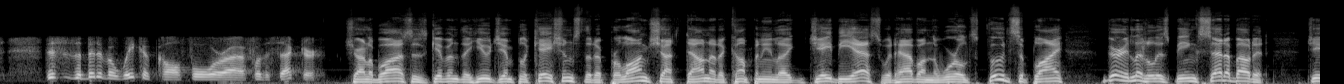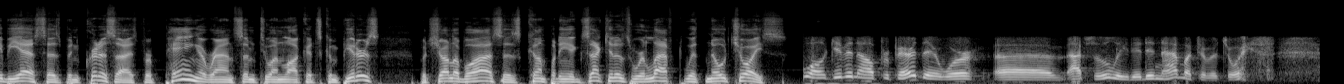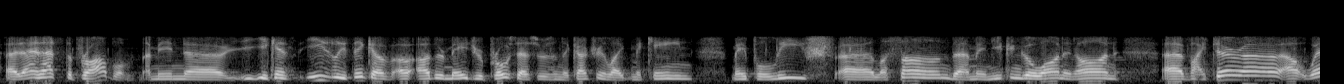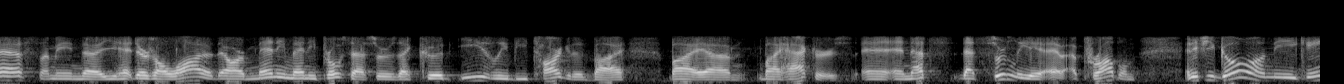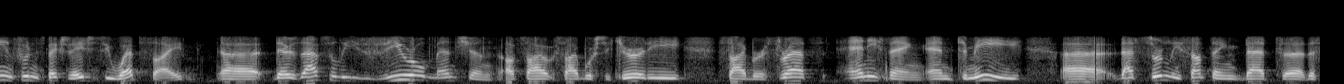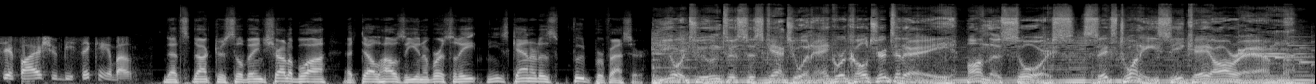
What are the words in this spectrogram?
this is a bit of a wake up call for uh, for the sector. Charlebois has given the huge implications that a prolonged shutdown at a company like JBS would have on the world's food supply. Very little is being said about it. JBS has been criticized for paying a ransom to unlock its computers, but Charlebois says company executives were left with no choice. Well, given how prepared they were, uh, absolutely, they didn't have much of a choice. Uh, and that's the problem. I mean, uh, you can easily think of uh, other major processors in the country like McCain, Maple Leaf, uh, Lassonde. I mean, you can go on and on uh, Viterra out west. I mean, uh, you ha- there's a lot of there are many many processors that could easily be targeted by by um, by hackers, and, and that's that's certainly a, a problem. And if you go on the Canadian Food Inspection Agency website, uh, there's absolutely zero mention of cy- cybersecurity, cyber threats, anything. And to me, uh, that's certainly something that uh, the CFI should be thinking about. That's Dr. Sylvain Charlebois at Dalhousie University. He's Canada's food professor. You're tuned to Saskatchewan Agriculture Today on The Source, 620 CKRM.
